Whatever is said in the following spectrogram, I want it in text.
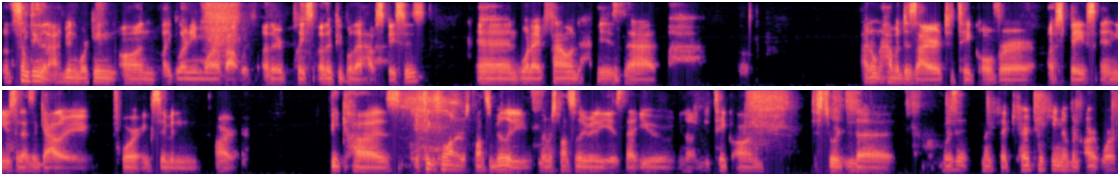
That's something that I've been working on, like learning more about with other place, other people that have spaces. And what I found is that I don't have a desire to take over a space and use it as a gallery for exhibiting art because it takes a lot of responsibility. The responsibility is that you, you know, you take on the steward, the what is it? Like the caretaking of an artwork.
